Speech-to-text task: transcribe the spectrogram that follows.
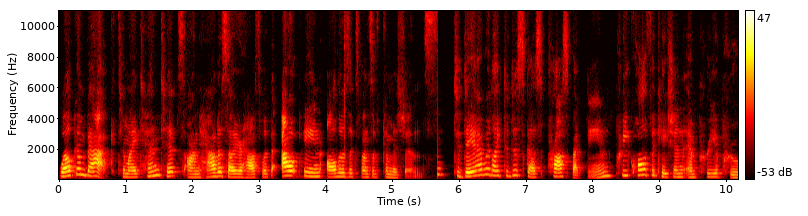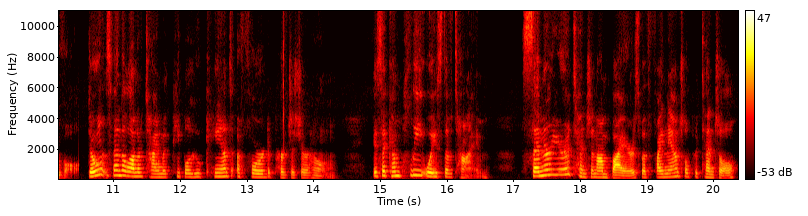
Welcome back to my 10 tips on how to sell your house without paying all those expensive commissions. Today I would like to discuss prospecting, pre-qualification, and pre-approval. Don't spend a lot of time with people who can't afford to purchase your home. It's a complete waste of time. Center your attention on buyers with financial potential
